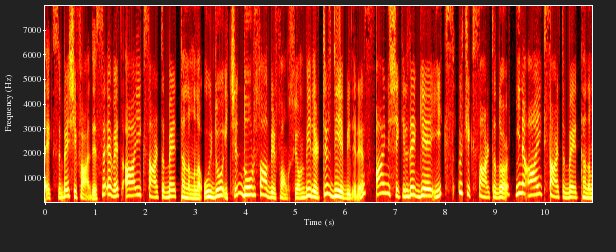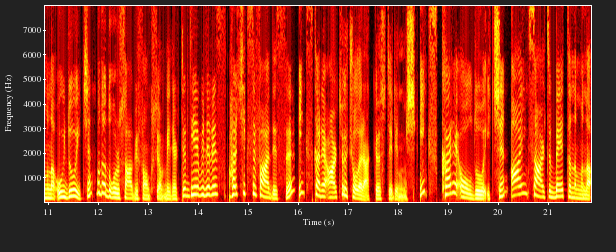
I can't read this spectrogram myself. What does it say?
eksi 5 ifadesi evet ax artı b tanımına uyduğu için doğrusal bir fonksiyon belirtir diyebiliriz. Aynı şekilde gx 3x artı 4 yine ax artı b tanımına uyduğu için bu da doğrusal bir fonksiyon belirtir diyebiliriz. hx ifadesi x kare artı 3 olarak gösterilmiş. x kare olduğu için ax artı b tanımına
